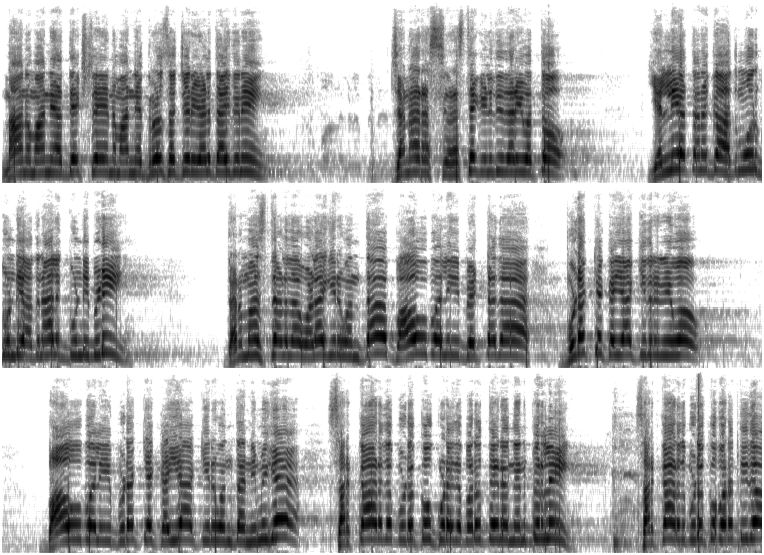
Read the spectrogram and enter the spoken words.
ನಾನು ಮಾನ್ಯ ಅಧ್ಯಕ್ಷರೇ ಮಾನ್ಯ ಗೃಹ ಸಚಿವರು ಹೇಳ್ತಾ ಇದ್ದೀನಿ. ಜನ ರಸ್ತೆ ರಸ್ತೆಗೆ ಇಳಿದಿದ್ದಾರೆ ಇವತ್ತು. ಎಲ್ಲಿಯ ತನಕ ಹದಿಮೂರು ಗುಂಡಿ, ಹದಿನಾಲ್ಕು ಗುಂಡಿ ಬಿಡಿ. ಧರ್ಮಸ್ಥಳದ ಒಳಗಿರುವಂತ ಬಾಹುಬಲಿ ಬೆಟ್ಟದ ಬುಡಕ್ಕೆ ಕೈ ಹಾಕಿದ್ರಿ ನೀವು. ಬಾಹುಬಲಿ ಬುಡಕ್ಕೆ ಕೈ ಹಾಕಿರುವಂತ ನಿಮಗೆ ಸರ್ಕಾರದ ಬುಡಕ್ಕೂ ಕೂಡ ಇದು ಬರುತ್ತೆ ಅನ್ನೋ ನೆನಪಿರ್ಲಿ. ಸರ್ಕಾರದ ಬುಡಕ್ಕೂ ಬರುತ್ತಿದ್ದು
